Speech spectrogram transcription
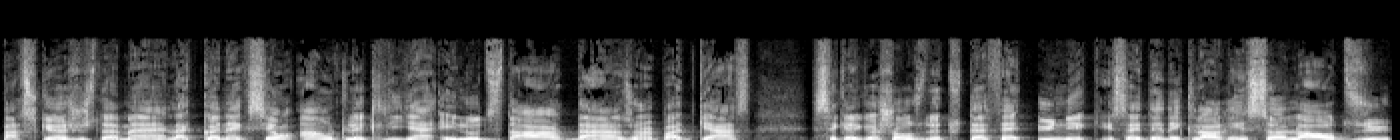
parce que justement, la connexion entre le client et l'auditeur dans un podcast, c'est quelque chose de tout à fait unique. Et ça a été déclaré ça lors du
